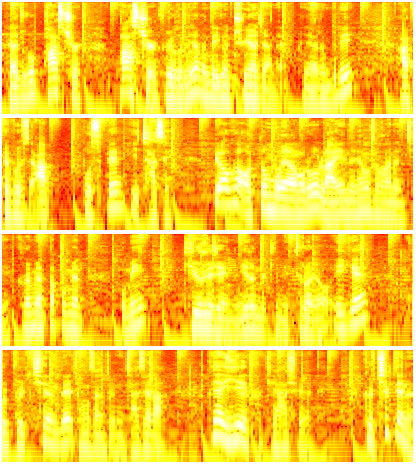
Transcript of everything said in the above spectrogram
그래가지고 posture, posture 그러거든요. 근데 이건 중요하지 않아요. 그냥 여러분들이 앞에 보세요. 앞 모습의 이 자세. 뼈가 어떤 모양으로 라인을 형성하는지. 그러면 딱 보면 몸이 기울여져 있는 이런 느낌이 들어요. 이게 골프를 치는데 정상적인 자세라. 그냥 이해 그렇게 하셔야 돼. 그리고 칠 때는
